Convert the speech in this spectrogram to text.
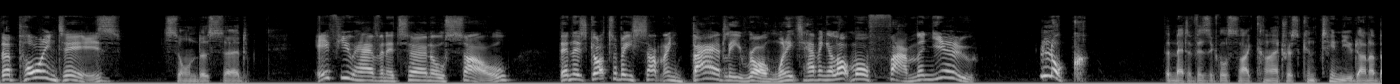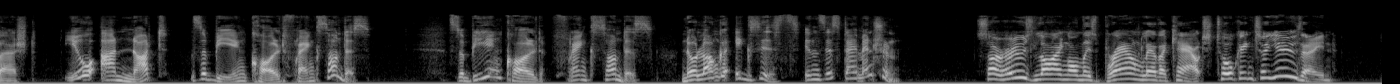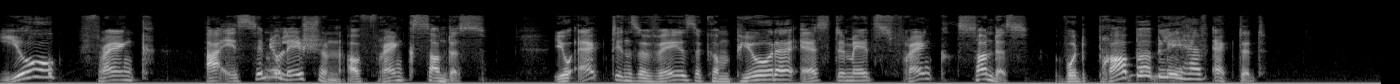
The point is, Saunders said, if you have an eternal soul, then there's got to be something badly wrong when it's having a lot more fun than you. Look, the metaphysical psychiatrist continued unabashed. You are not the being called Frank Saunders. The being called Frank Saunders no longer exists in this dimension. So who's lying on this brown leather couch talking to you then? You, Frank, are a simulation of Frank Saunders. You act in the way the computer estimates Frank Saunders would probably have acted.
